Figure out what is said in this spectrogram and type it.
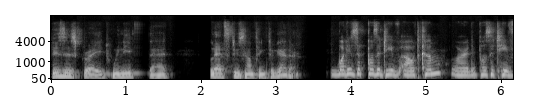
this is great. We need that. Let's do something together. What is the positive outcome or the positive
